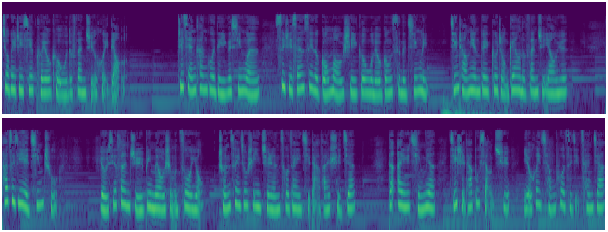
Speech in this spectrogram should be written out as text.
就被这些可有可无的饭局毁掉了。之前看过的一个新闻，四十三岁的龚某是一个物流公司的经理，经常面对各种各样的饭局邀约，他自己也清楚。有些饭局并没有什么作用，纯粹就是一群人凑在一起打发时间。但碍于情面，即使他不想去，也会强迫自己参加。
